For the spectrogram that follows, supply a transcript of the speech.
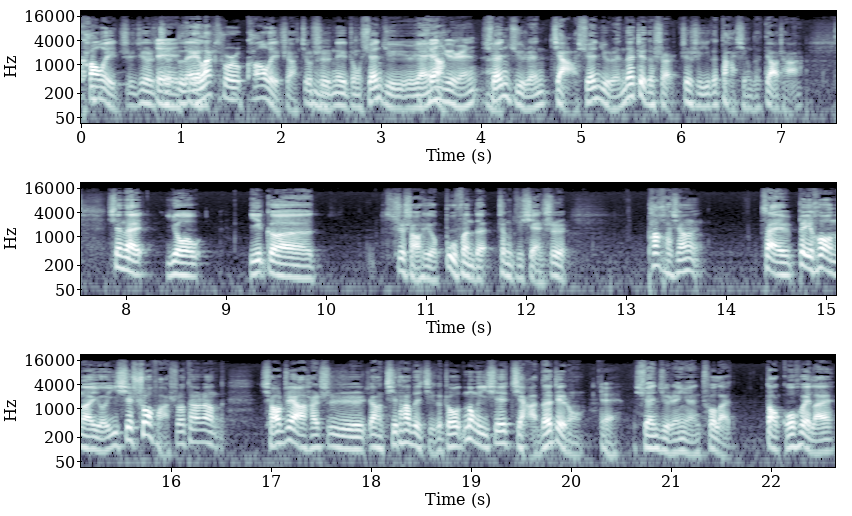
college，就是 electoral college 啊，就是那种选举员呀，选举人，选举人假选举人的这个事儿，这是一个大型的调查。现在有一个至少有部分的证据显示，他好像在背后呢有一些说法，说他让乔治亚还是让其他的几个州弄一些假的这种选举人员出来到国会来，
